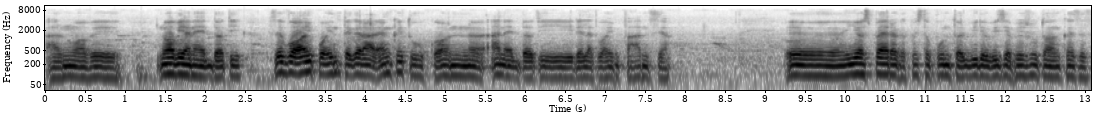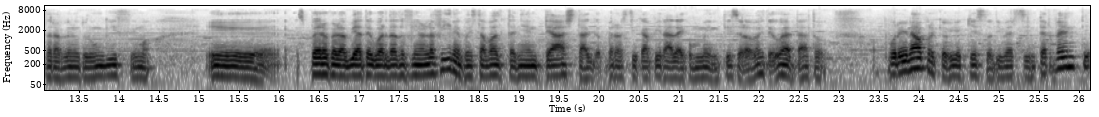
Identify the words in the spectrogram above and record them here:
a nuove, nuovi aneddoti. Se vuoi puoi integrare anche tu con aneddoti della tua infanzia eh, io spero che a questo punto il video vi sia piaciuto anche se sarà venuto lunghissimo. E spero che lo abbiate guardato fino alla fine. Questa volta niente hashtag però si capirà dai commenti se lo avete guardato oppure no perché vi ho chiesto diversi interventi.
